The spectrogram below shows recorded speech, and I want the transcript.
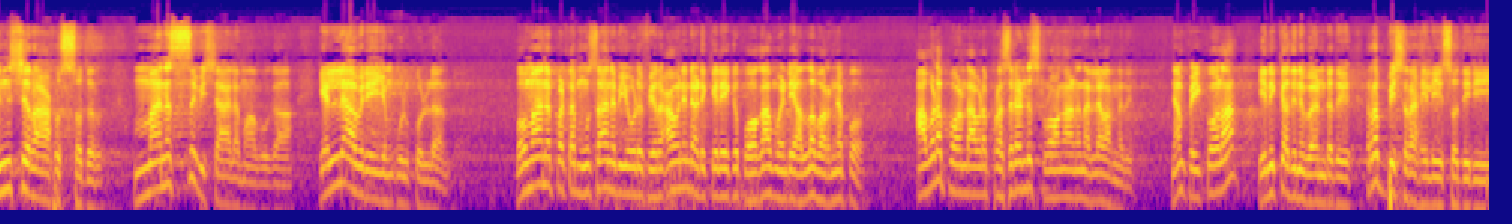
ഇൻഷിറാഹുസ്വദർ മനസ്സ് വിശാലമാവുക എല്ലാവരെയും ഉൾക്കൊള്ളുക. ബഹുമാനപ്പെട്ട മൂസാ നബിയോട് ഫിറാവുനിന്റെ അടുക്കലേക്ക് പോകാൻ വേണ്ടി അല്ല പറഞ്ഞപ്പോ അവിടെ പോണ്ട അവിടെ പ്രസിഡന്റ് സ്ട്രോങ് ആണ് എന്നല്ല പറഞ്ഞത്. ഞാൻ പെയ്ക്കോള എനിക്കതിന് വേണ്ടത് റബ്ബിഷ്റഹലി സ്വദിരി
